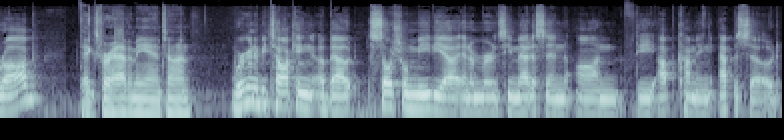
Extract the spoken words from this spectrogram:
Rob. Thanks for having me, Anton. We're going to be talking about social media and emergency medicine on the upcoming episode.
